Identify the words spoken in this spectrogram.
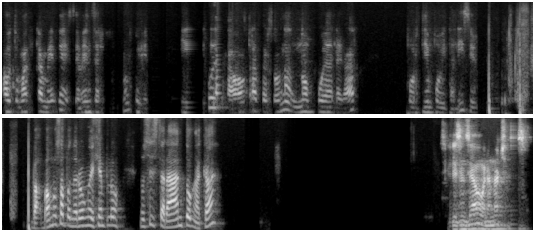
automáticamente se vence el usufructo y, la otra persona no puede alegar por tiempo vitalicio vamos a poner un ejemplo. No sé si estará Anton acá. Sí, licenciado, buenas noches.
